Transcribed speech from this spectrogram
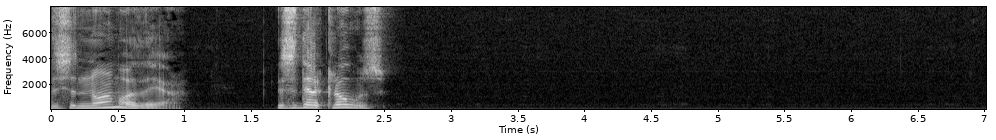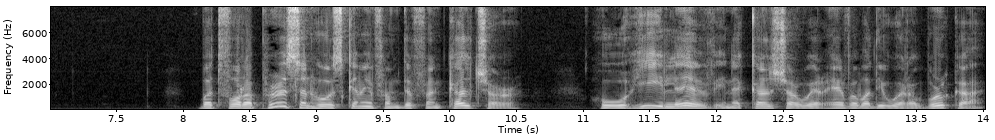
this is normal there this is their clothes but for a person who is coming from different culture who he live in a culture where everybody wear a burqa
